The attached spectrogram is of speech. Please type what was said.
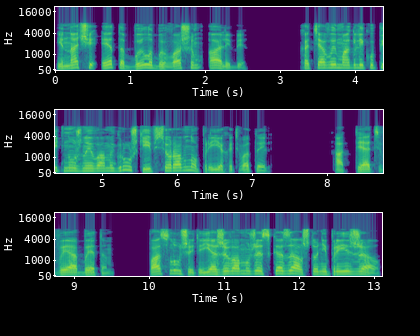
Иначе это было бы вашим алиби. Хотя вы могли купить нужные вам игрушки и все равно приехать в отель. Опять вы об этом. Послушайте, я же вам уже сказал, что не приезжал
